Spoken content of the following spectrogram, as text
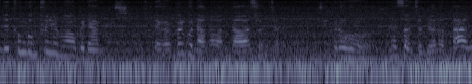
이제 통금 풀리면 그냥 내가 끌고 나가, 나왔었죠. 그러고 했었죠. 면허 따지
